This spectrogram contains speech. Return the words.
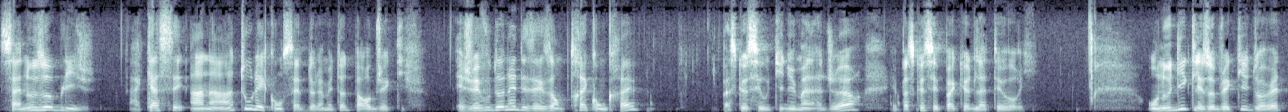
ça nous oblige à casser un à un tous les concepts de la méthode par objectif. Et je vais vous donner des exemples très concrets, parce que c'est outil du manager et parce que ce n'est pas que de la théorie. On nous dit que les objectifs doivent être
